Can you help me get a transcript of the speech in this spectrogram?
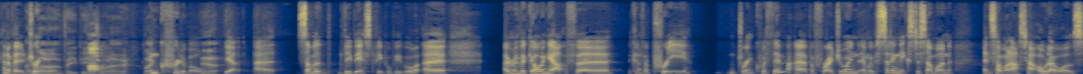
kind of a drink. love VP Oh, Jordo. Like, incredible. Yeah. yeah. Uh, some of the best people. People. Uh, I remember going out for kind of a pre drink with them uh, before I joined, and we were sitting next to someone, and someone asked how old I was,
